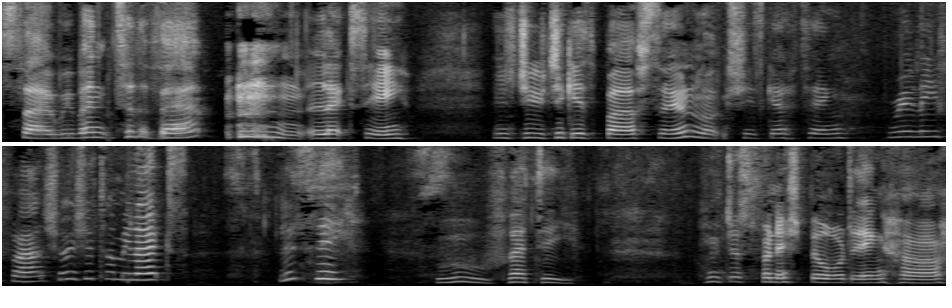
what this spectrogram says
So we went to the vet. Lexi is due to give birth soon. Look, she's getting really fat. Show us your tummy, Lex. Let's. Ooh, fatty. We've just finished building her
